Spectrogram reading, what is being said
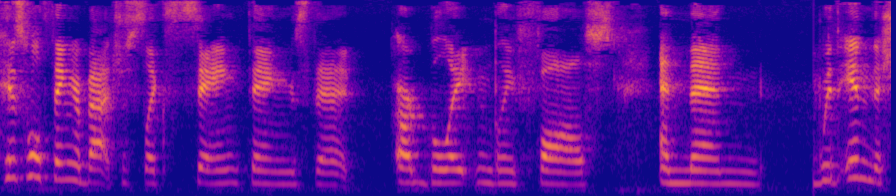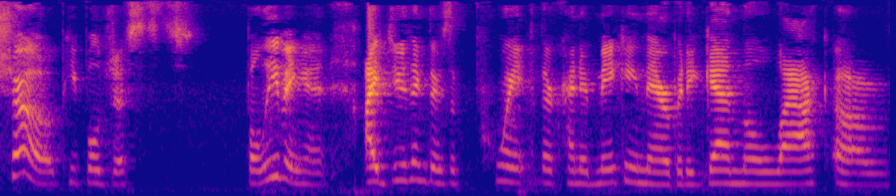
His whole thing about just like saying things that are blatantly false and then within the show people just believing it i do think there's a point that they're kind of making there but again the lack of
